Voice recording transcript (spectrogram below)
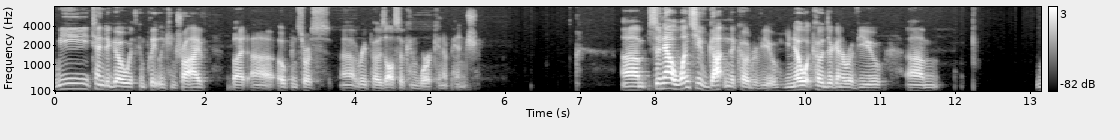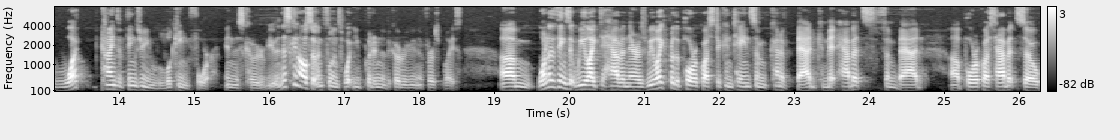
we tend to go with completely contrived, but uh, open source uh, repos also can work in a pinch. Um, so now once you've gotten the code review, you know what code they're going to review, um, what kinds of things are you looking for in this code review? And this can also influence what you put into the code review in the first place. Um, one of the things that we like to have in there is we like for the pull request to contain some kind of bad commit habits, some bad uh, pull request habits. So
